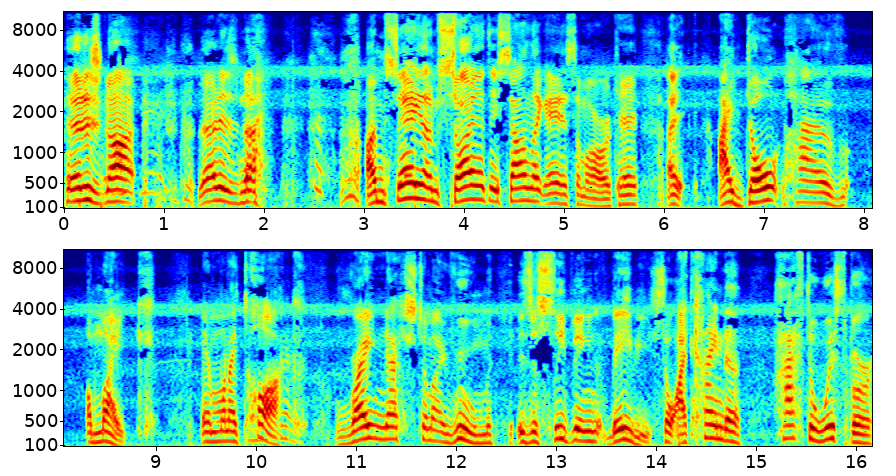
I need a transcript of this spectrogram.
That is not that is not I'm saying I'm sorry that they sound like ASMR, okay? I I don't have a mic. And when I talk, right next to my room is a sleeping baby. So I kind of have to whisper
